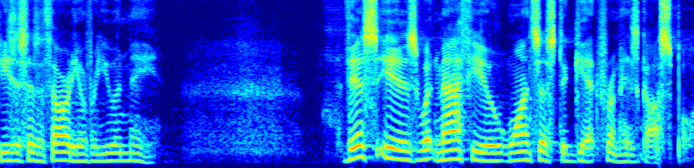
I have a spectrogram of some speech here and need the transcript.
Jesus has authority over you and me. This is what Matthew wants us to get from his gospel.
